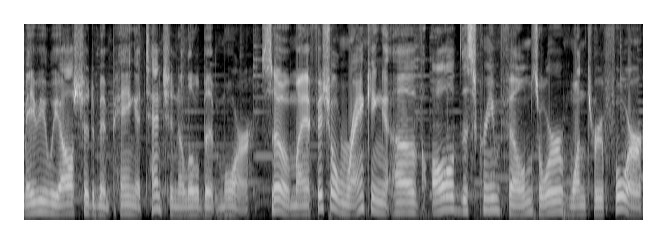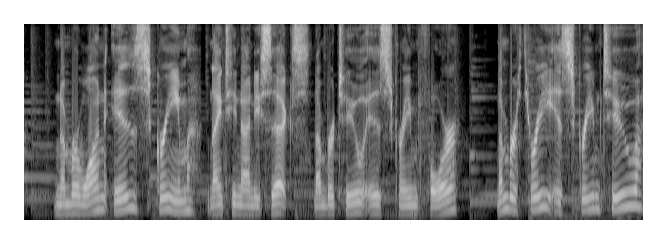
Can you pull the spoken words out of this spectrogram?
maybe we all should have been paying attention a little bit more. So, my official ranking of all of the Scream films, or 1 through 4, Number 1 is Scream 1996. Number 2 is Scream 4. Number 3 is Scream 2.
